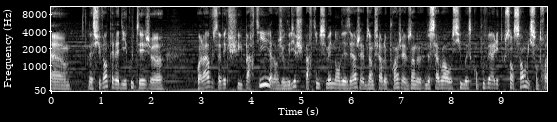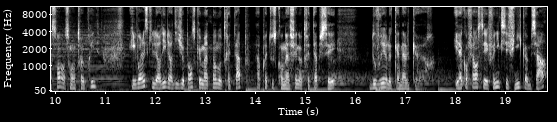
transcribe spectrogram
euh, la suivante. Elle a dit écoutez, je voilà, vous savez que je suis parti. Alors je vais vous dire, je suis parti une semaine dans le désert. J'avais besoin de faire le point. J'avais besoin de, savoir aussi où est-ce qu'on pouvait aller tous ensemble. Ils sont 300 dans son entreprise. Et voilà ce qu'il leur dit. Il leur dit, je pense que maintenant notre étape, après tout ce qu'on a fait, notre étape, c'est d'ouvrir le canal cœur. Et la conférence téléphonique s'est finie comme ça,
